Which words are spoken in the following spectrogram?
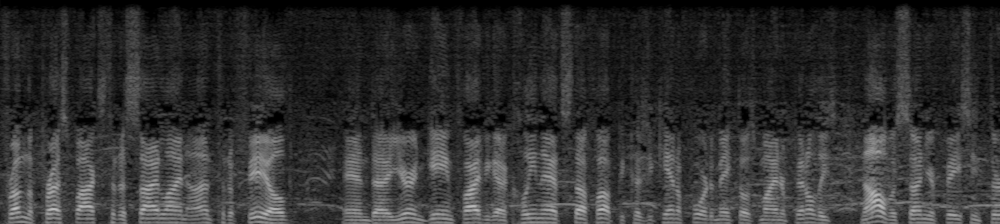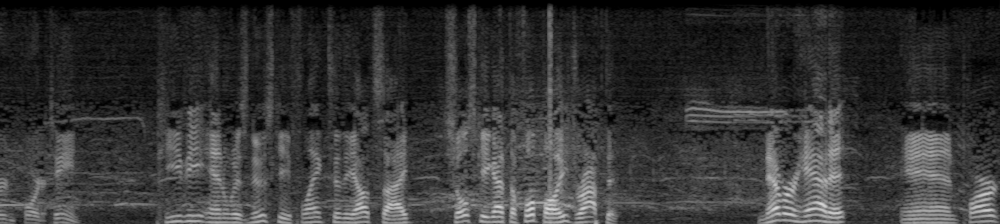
from the press box to the sideline onto the field, and uh, you're in game five. You got to clean that stuff up because you can't afford to make those minor penalties. Now all of a sudden you're facing third and 14. Peavy and Wisniewski flanked to the outside. Shulsky got the football. He dropped it. Never had it, and Park.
